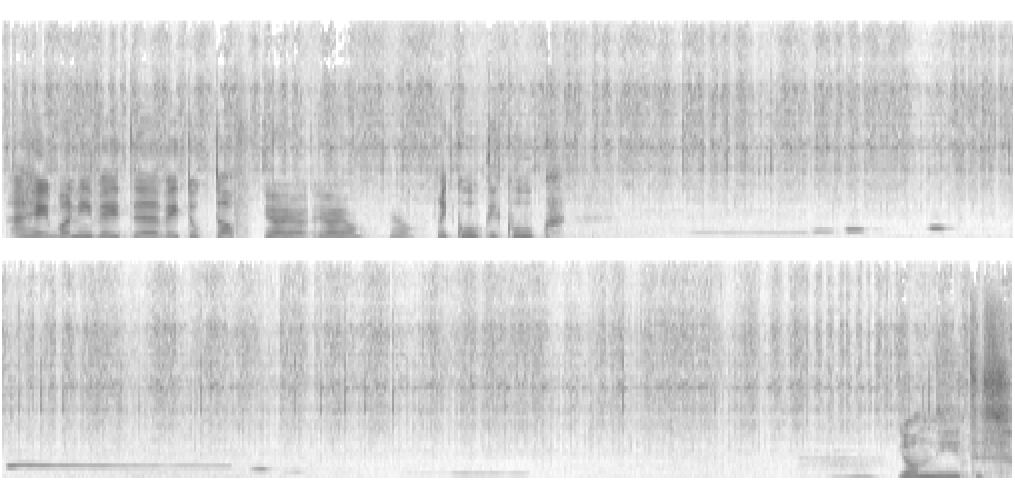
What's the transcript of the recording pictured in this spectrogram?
En hey, Bonnie, weet je weet het ook tof? Ja, ja, ja, ja. ja. Ik ook, ik ook. Ja, nee, het is...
